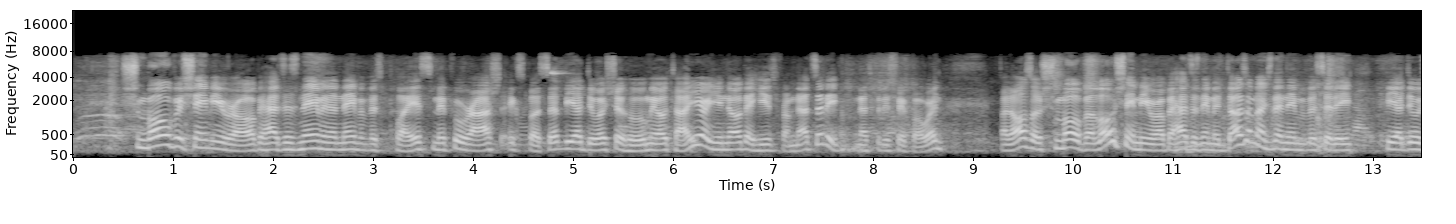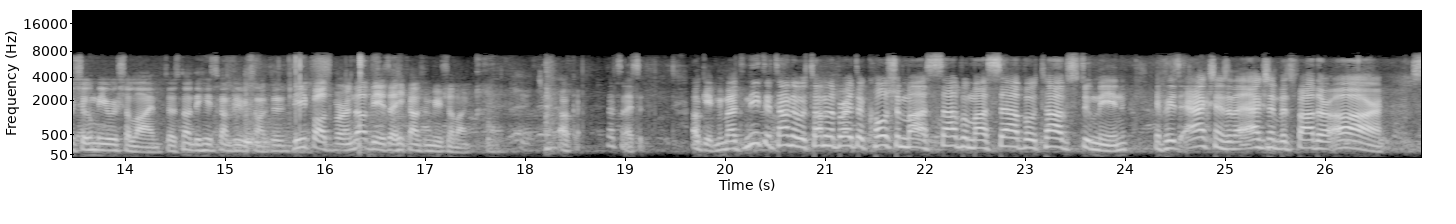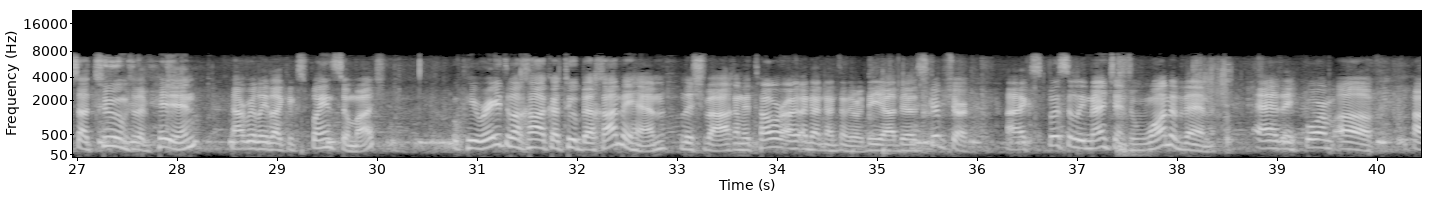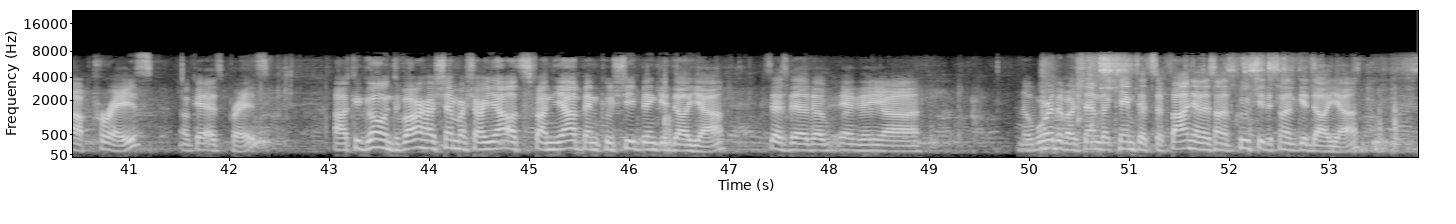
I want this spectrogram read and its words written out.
Shmo v'shem it has his name and the name of his place, mifurash, explicit, biyadua shahu meotayir, you know that he's from that city. That's pretty straightforward. But also Shmo velo shem iro, it has his name, it doesn't mention the name of the city, biyadua shahu Yerushalayim. So it's not that he's come from Yerushalayim. The default for a Navi is that he comes from Yerushalayim. Okay, that's nice. Okay, Mimatnita Tana was taught in the Brayta Kol Ma'asavu Ma'asav Botav Stumin. If his actions and the actions of his father are satum, sort of hidden, not really like explained so much. Upireit lacha katu bechamehem lishvach, and the Torah, uh, no, no, no, the uh, the scripture uh, explicitly mentions one of them as a form of uh, praise. Okay, as praise. Kigon dvar Hashem Asharya al ben Kushi ben Gedalia says the the the uh, the word of Hashem that came to Tzefania, the son of Kushi, the son of Gedalia.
